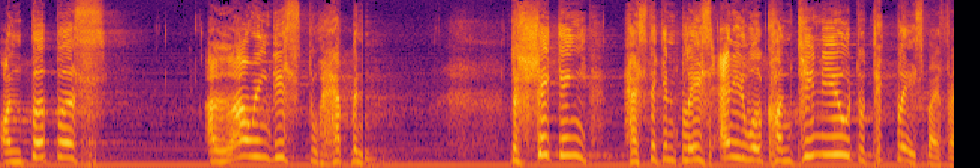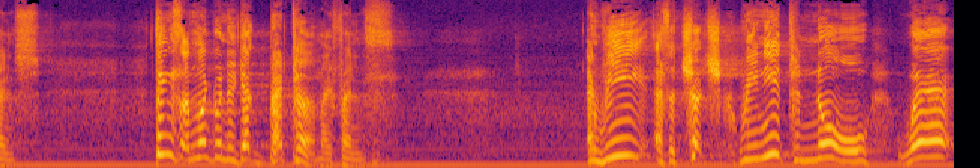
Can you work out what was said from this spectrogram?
on purpose allowing this to happen. The shaking has taken place and it will continue to take place, my friends. Things are not going to get better, my friends. And we, as a church, we need to know where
